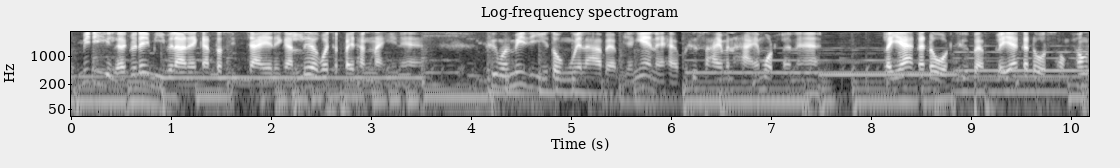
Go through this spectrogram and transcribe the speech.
มันไม่ดีเลยไม่ได้มีเวลาในการตัดสินใจในการเลือกว่าจะไปทางไหนนะฮะคือมันไม่ดีตรงเวลาแบบอย่างเงี้ยนะครับ คือทรายมันหายหมดแล้วนะฮะระยะกระโดดคือแบบระยะกระโดด 2 ช่อง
